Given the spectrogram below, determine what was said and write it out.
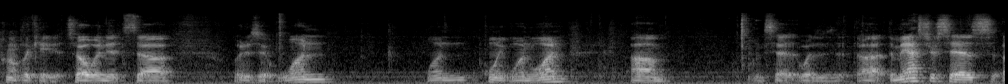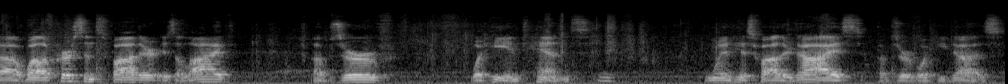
complicated. So, when it's uh, what is it one one point one one. Um, it said, what is it? Uh, the master says, uh, while a person's father is alive, observe what he intends. When his father dies, observe what he does.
